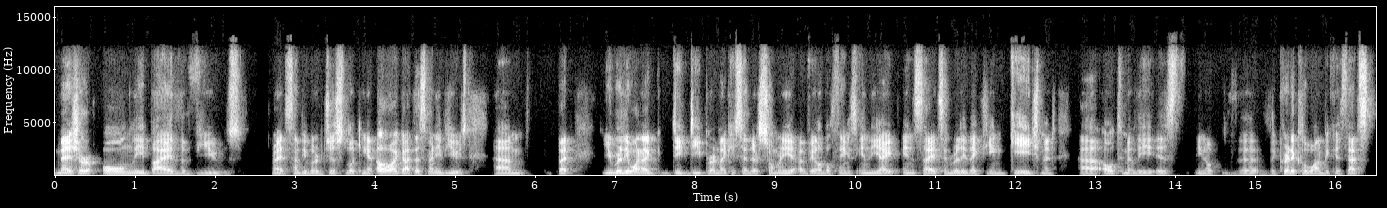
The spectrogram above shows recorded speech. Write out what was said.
measure only by the views, right? Some people are just looking at, oh, I got this many views. Um, but you really want to dig deeper and like you said there's so many available things in the insights and really like the engagement uh, ultimately is you know the the critical one because that's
